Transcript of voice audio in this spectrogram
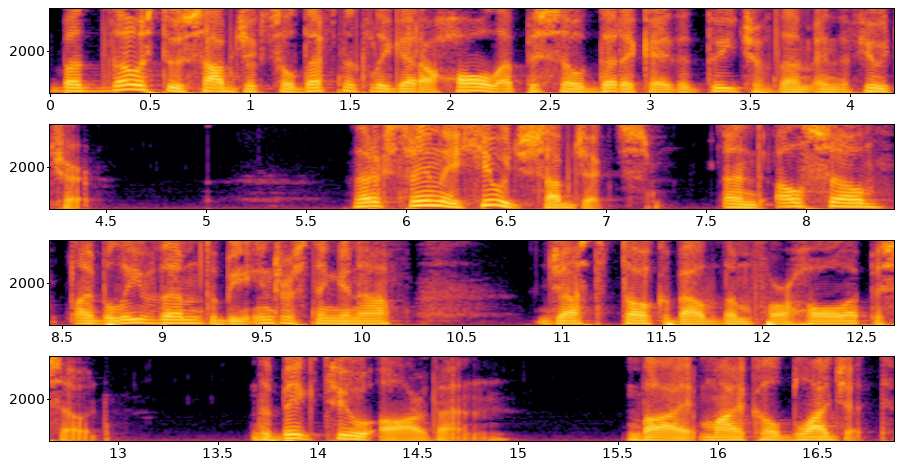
But those two subjects will definitely get a whole episode dedicated to each of them in the future. They're extremely huge subjects, and also I believe them to be interesting enough just to talk about them for a whole episode. The big two are, then, by Michael Blodgett.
